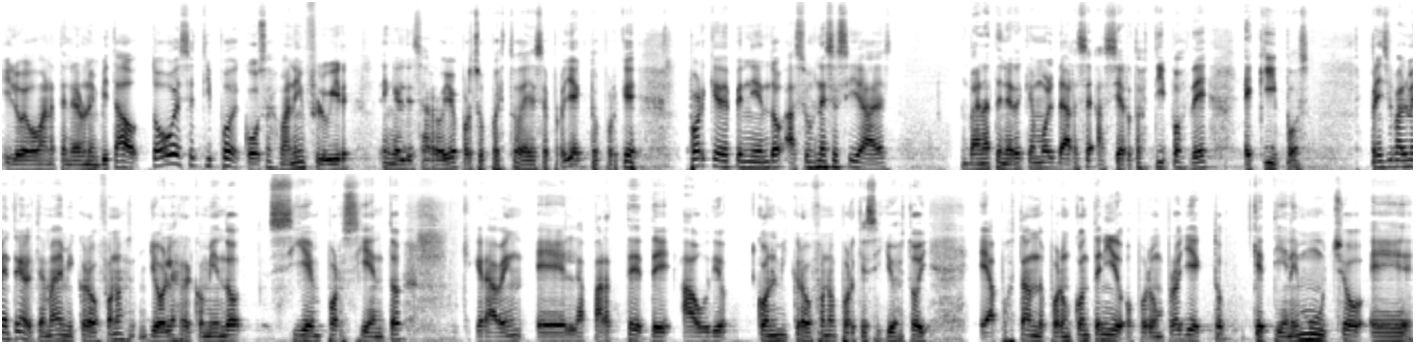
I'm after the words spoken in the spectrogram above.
y luego van a tener un invitado. Todo ese tipo de cosas van a influir en el desarrollo, por supuesto, de ese proyecto. ¿Por qué? Porque dependiendo a sus necesidades, van a tener que moldarse a ciertos tipos de equipos. Principalmente en el tema de micrófonos, yo les recomiendo 100% que graben eh, la parte de audio con micrófono porque si yo estoy eh, apostando por un contenido o por un proyecto que tiene mucho eh,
